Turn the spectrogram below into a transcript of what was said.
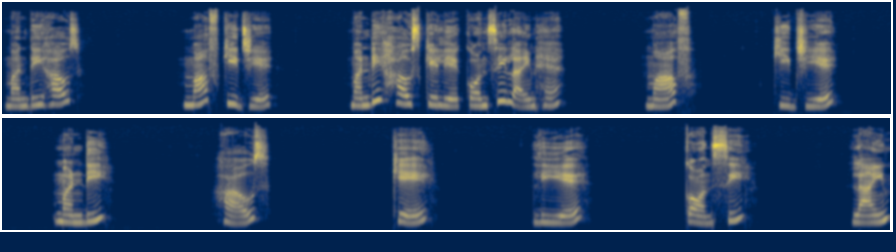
Mandi House? माफ़ कीजिए। मंडी हाउस के लिए कौन सी लाइन है? माफ़ कीजिए। मंडी हाउस के लिए कौन सी लाइन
